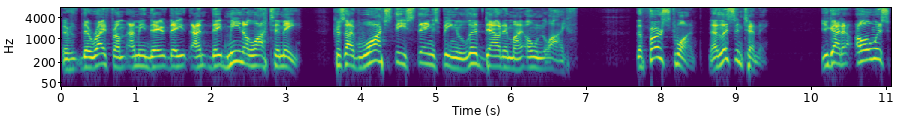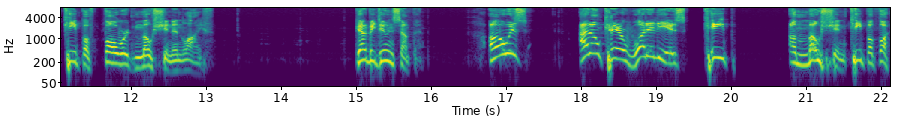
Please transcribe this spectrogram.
They're, they're right from, I mean, they they, they mean a lot to me because I've watched these things being lived out in my own life. The first one, now listen to me, you got to always keep a forward motion in life. Got to be doing something. Always, I don't care what it is, keep a motion, keep a forward.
